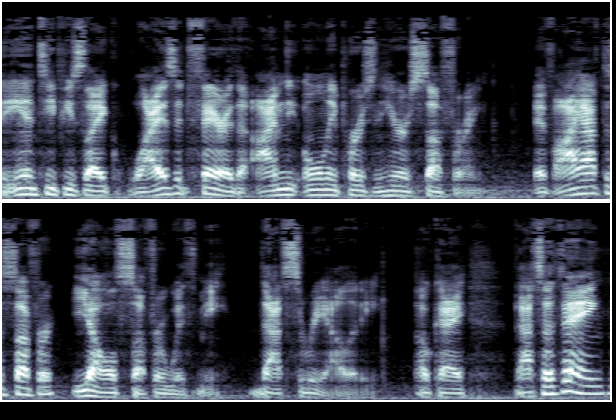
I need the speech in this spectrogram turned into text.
the ENTP is like, why is it fair that I'm the only person here suffering? If I have to suffer, y'all suffer with me. That's the reality. Okay? That's a thing.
